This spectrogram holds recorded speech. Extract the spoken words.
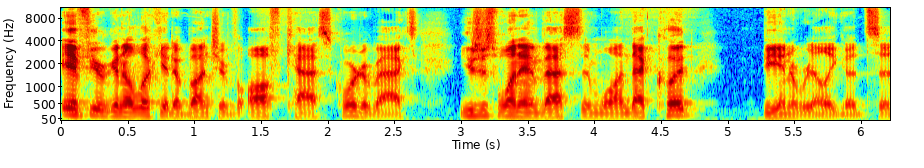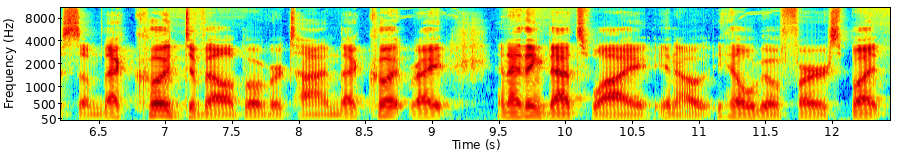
If you're going to look at a bunch of off-cast quarterbacks, you just want to invest in one that could be in a really good system, that could develop over time, that could right and I think that's why you know he'll go first. But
